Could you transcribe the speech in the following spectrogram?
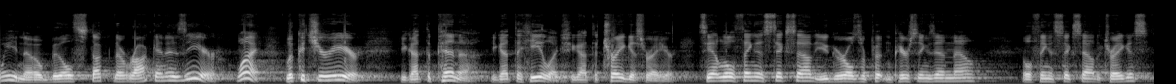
We know Bill stuck the rock in his ear. Why? Look at your ear. You got the pinna, you got the helix, you got the tragus right here. See that little thing that sticks out you girls are putting piercings in now? Little thing that sticks out, the tragus?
